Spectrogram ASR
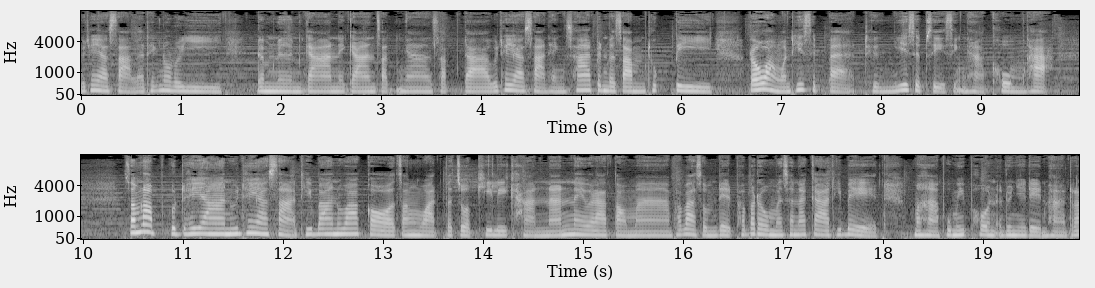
วิทยาศาสตร์และเทคโนโลยีดำเนินการในการจัดงานสัปดาห์วิทยาศาสตร์แห่งชาติเป็นประจำทุกปี ระหว่างวันที่ 18 ถึง 24 สิงหาคมค่ะ สำหรับอุทยานวิทยาศาสตร์ที่บ้านว่ากอจังหวัดประจวบคีรีขันธ์นั้น ในเวลาต่อมา พระบาทสมเด็จพระบรมชนากาธิเบศรมหาภูมิพล อดุลยเดชมหาร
